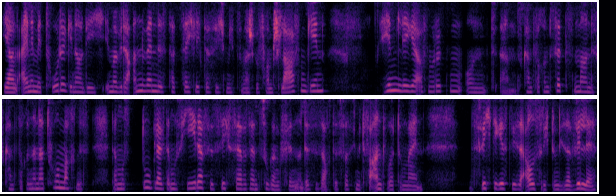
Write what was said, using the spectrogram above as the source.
ja, und eine Methode, genau, die ich immer wieder anwende, ist tatsächlich, dass ich mich zum Beispiel vorm Schlafengehen hinlege auf dem Rücken und ähm, das kannst du auch im Sitzen machen, das kannst du auch in der Natur machen. Das, da musst du gleich, da muss jeder für sich selber seinen Zugang finden. Und das ist auch das, was ich mit Verantwortung meine. Das Wichtige ist diese Ausrichtung, dieser Wille.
